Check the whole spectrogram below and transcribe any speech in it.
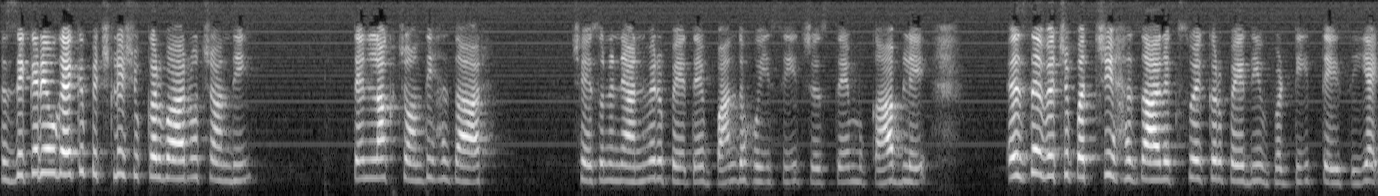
ਜ਼ਿਕਰਯੋਗ ਹੈ ਕਿ ਪਿਛਲੇ ਸ਼ੁੱਕਰਵਾਰ ਨੂੰ ਚਾਂਦੀ 334699 ਰੁਪਏ ਤੇ ਬੰਦ ਹੋਈ ਸੀ, ਜਿਸ ਦੇ ਮੁਕਾਬਲੇ ਇਸ ਦੇ ਵਿੱਚ 25101 ਰੁਪਏ ਦੀ ਵੱਡੀ ਤੇਜ਼ੀ ਆਈ।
